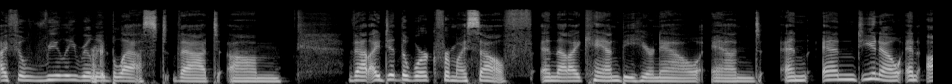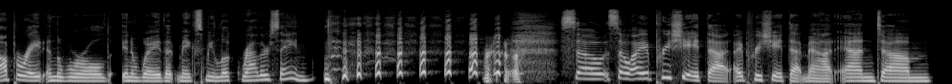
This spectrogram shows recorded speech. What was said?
I feel really, really blessed that, um, that I did the work for myself and that I can be here now and, and, and, you know, and operate in the world in a way that makes me look rather sane. so, so I appreciate that. I appreciate that, Matt. And, um,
